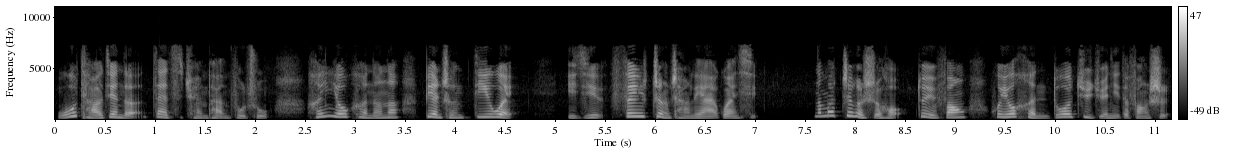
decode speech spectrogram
无条件的再次全盘付出，很有可能呢变成低位以及非正常恋爱关系。那么这个时候，对方会有很多拒绝你的方式，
